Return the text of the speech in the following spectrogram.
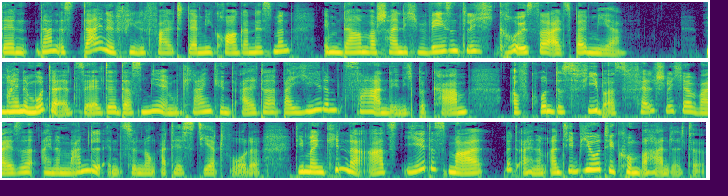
denn dann ist deine Vielfalt der Mikroorganismen im Darm wahrscheinlich wesentlich größer als bei mir. Meine Mutter erzählte, dass mir im Kleinkindalter bei jedem Zahn, den ich bekam, aufgrund des Fiebers fälschlicherweise eine Mandelentzündung attestiert wurde, die mein Kinderarzt jedes Mal mit einem Antibiotikum behandelte.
